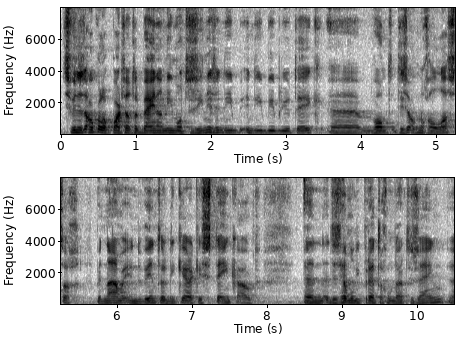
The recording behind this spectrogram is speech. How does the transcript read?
Ze vinden het ook wel apart dat er bijna niemand te zien is in die, in die bibliotheek. Uh, want het is ook nogal lastig, met name in de winter. Die kerk is steenkoud. En het is helemaal niet prettig om daar te zijn. Uh,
